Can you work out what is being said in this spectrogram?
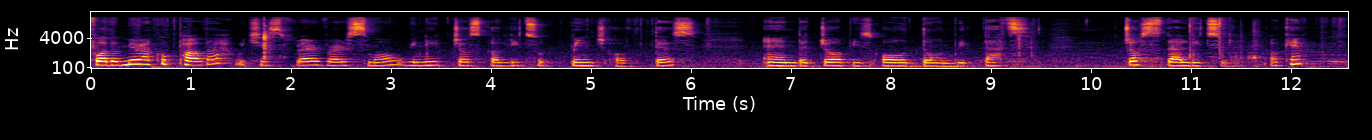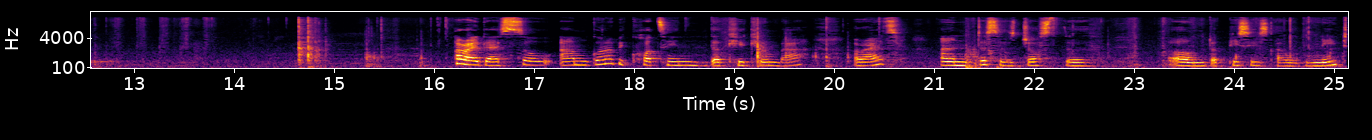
for the miracle powder which is very very small we need just a little pinch of this and the job is all done with that. Just that little okay? All right guys so i'm gonna be cutting the cucumber all right? And this is just the um the pieces i would need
